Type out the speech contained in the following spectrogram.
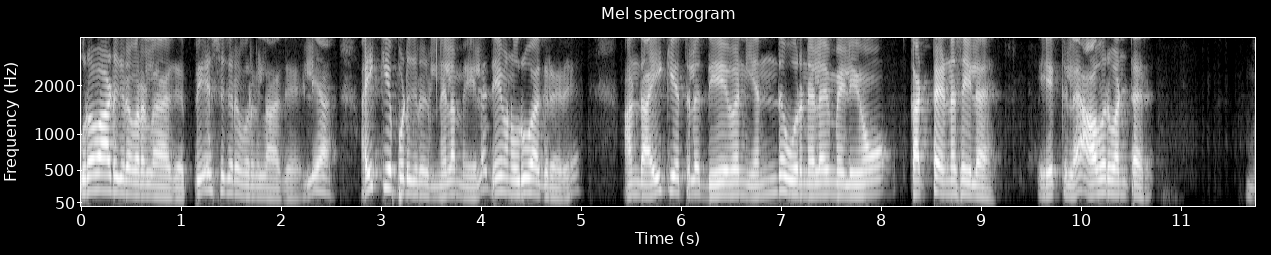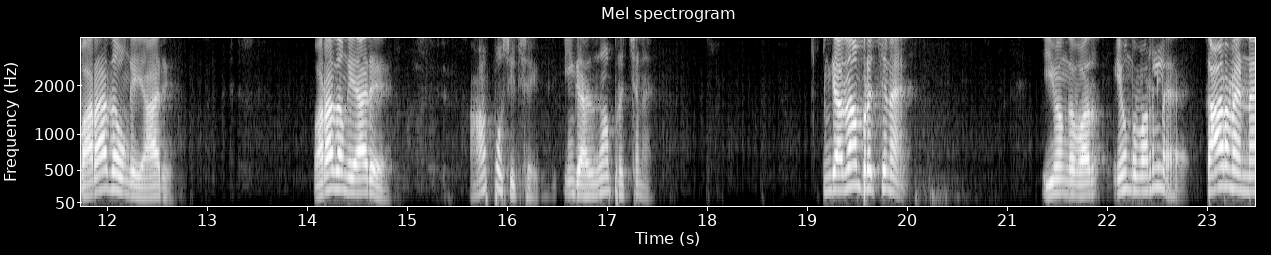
உறவாடுகிறவர்களாக பேசுகிறவர்களாக இல்லையா? ஐக்கியப்படுகிற நிலைமையில் தேவன் உருவாக்குறாரு. அந்த ஐக்கியத்தில் தேவன் எந்த ஒரு நிலைமையிலையும் கட்ட என்ன செய்யலை? ஏக்கல. அவர் வந்துட்டார். வராதவங்க யாரு? வராதவங்க யாரு? Opposite side. இங்கே அதுதான் பிரச்சனை. இங்கே அதுதான் பிரச்சனை. இவங்க வர் இவங்க வரல. காரணம் என்ன?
